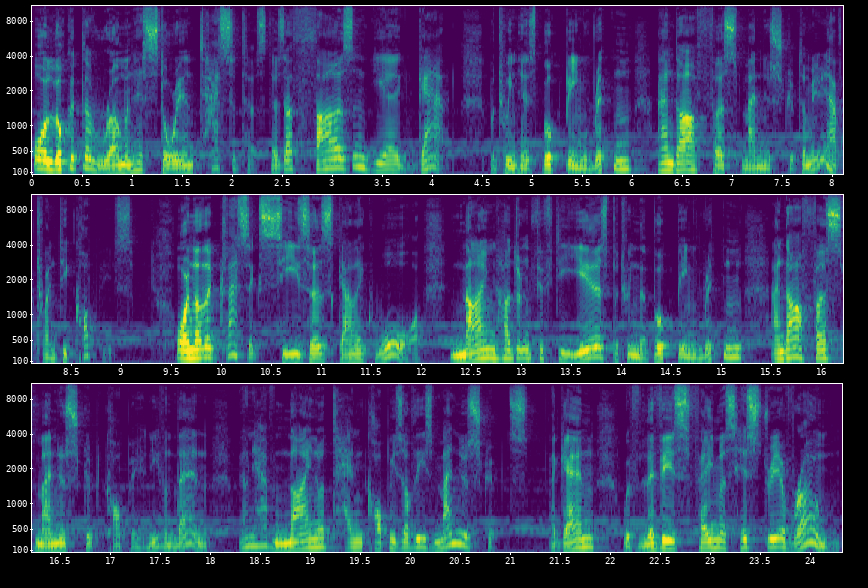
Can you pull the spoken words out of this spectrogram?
Or look at the Roman historian Tacitus. There's a thousand year gap between his book being written and our first manuscript, and we only have 20 copies. Or another classic, Caesar's Gallic War. 950 years between the book being written and our first manuscript copy. And even then, we only have nine or ten copies of these manuscripts. Again, with Livy's famous History of Rome,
